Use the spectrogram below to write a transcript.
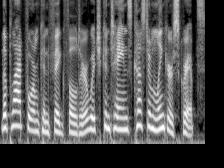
the platform config folder, which contains custom linker scripts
